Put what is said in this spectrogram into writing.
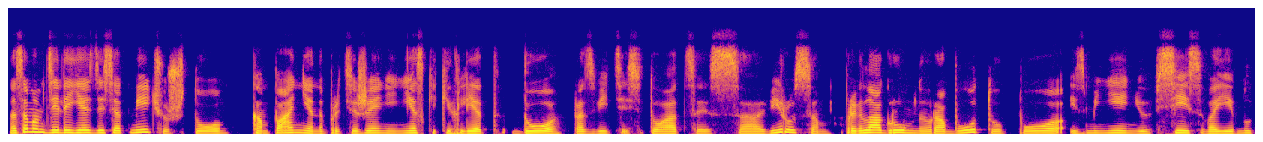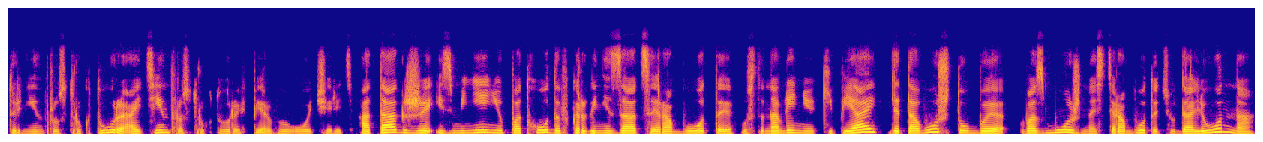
На самом деле я здесь отмечу, что компания на протяжении нескольких лет до развития ситуации с а, вирусом провела огромную работу по изменению всей своей внутренней инфраструктуры, IT-инфраструктуры в первую очередь, а также изменению подходов к организации работы, установлению KPI для того, чтобы возможность работать удаленно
